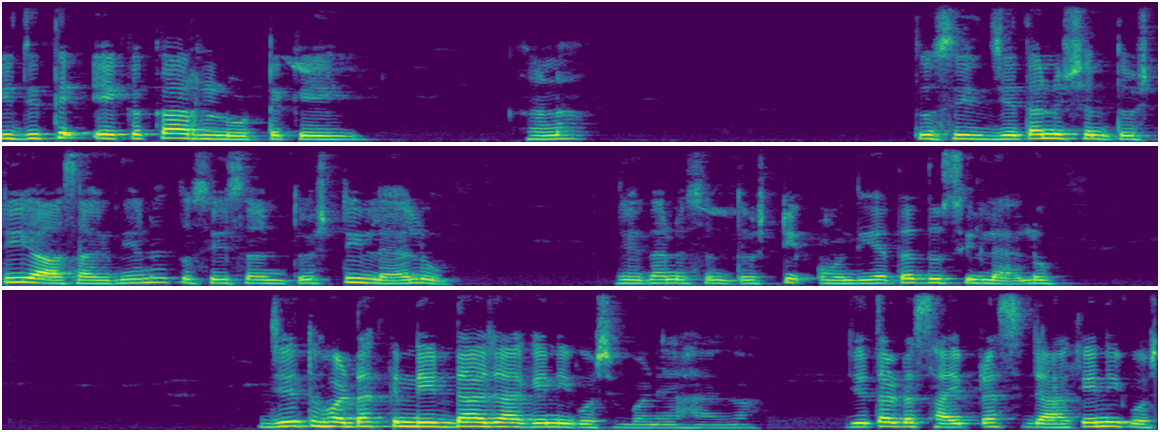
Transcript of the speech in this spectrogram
ਕਿ ਜਿੱਥੇ ਇੱਕ ਘਰ ਲੁੱਟ ਕੇ ਹੈ ਨਾ ਤੁਸੀਂ ਜੇ ਤੁਹਾਨੂੰ ਸੰਤੁਸ਼ਟੀ ਆ ਸਕਦੀ ਹੈ ਨਾ, ਤੁਸੀਂ ਸੰਤੁਸ਼ਟੀ ਲੈ ਲਓ। ਜੇ ਤੁਹਾਨੂੰ ਸੰਤੁਸ਼ਟੀ ਆਉਂਦੀ ਹੈ ਤਾਂ ਤੁਸੀਂ ਲੈ ਲਓ। ਜੇ ਤੁਹਾਡਾ ਕੈਨੇਡਾ ਜਾ ਕੇ ਨਹੀਂ ਕੁਝ ਬਣਿਆ ਹੈਗਾ, ਜੇ ਤੁਹਾਡਾ ਸਾਈਪ੍ਰੈਸ ਜਾ ਕੇ ਨਹੀਂ ਕੁਝ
